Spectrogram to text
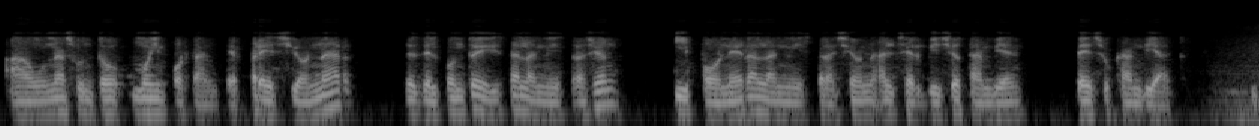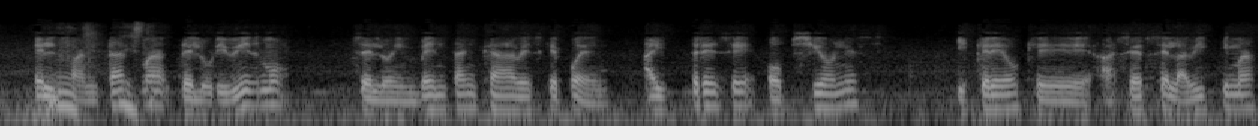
a un asunto muy importante, presionar desde el punto de vista de la administración y poner a la administración al servicio también de su candidato. El mm, fantasma del uribismo se lo inventan cada vez que pueden. Hay 13 opciones y creo que hacerse la víctima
